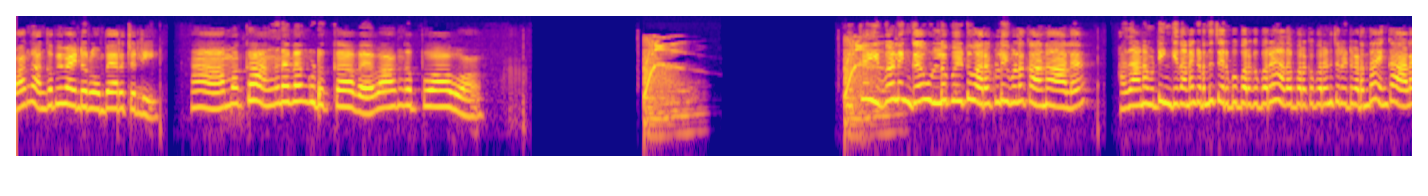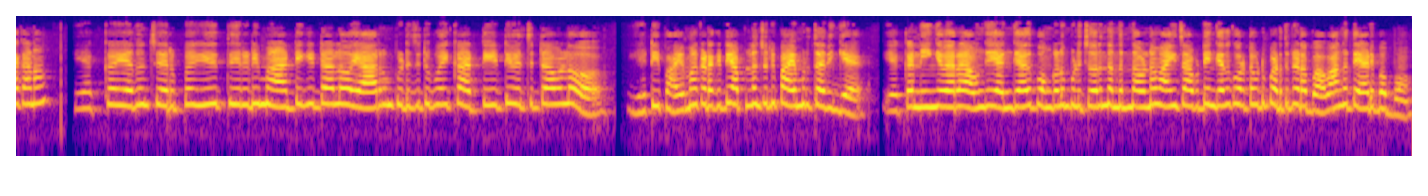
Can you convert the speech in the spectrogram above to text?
வாங்க அங்கே போய் வாங்கிட்டு வருவோம் பேர சொல்லி ஆ ஆமாக்கா அங்கனே தான் கொடுக்காவ வாங்க போவோம் அக்கா இவள் இங்க உள்ள போயிட்டு வரக்குள்ள இவள காண ஆளை அதான விட்டு இங்க தானே கிடந்து செருப்பு பறக்க போறேன் அதை பறக்க போறேன்னு சொல்லிட்டு கிடந்தா எங்க ஆளை காணோம் எக்க எதுவும் செருப்பை திருடி மாட்டிக்கிட்டாலோ யாரும் பிடிச்சிட்டு போய் கட்டிட்டு வச்சுட்டாவளோ ஏட்டி பயமா கிடக்கட்டி அப்படிலாம் சொல்லி பயமுறுத்தாதீங்க எக்க நீங்க வேற அவங்க எங்கேயாவது பொங்கலும் பிடிச்சவரும் தந்திருந்தாவனா வாங்கி சாப்பிட்டு எங்கேயாவது கொரட்டை விட்டு படுத்துட்டு கிடப்பா வாங்க தேடி பார்ப்போம்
